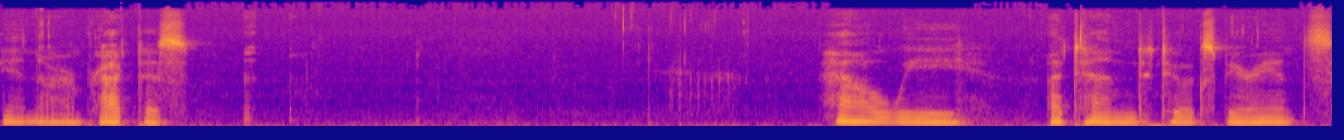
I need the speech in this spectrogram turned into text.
In our practice how we attend to experience.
